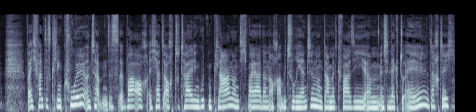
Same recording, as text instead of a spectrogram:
weil ich fand, das klingt cool und hab, das war auch, ich hatte auch total den guten Plan und ich war ja dann auch Abiturientin und damit quasi ähm, intellektuell, dachte ich.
